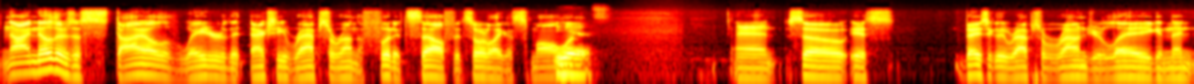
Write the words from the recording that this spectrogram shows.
Now I know there's a style of wader that actually wraps around the foot itself. It's sort of like a small one. Yes. and so it's basically wraps around your leg and then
